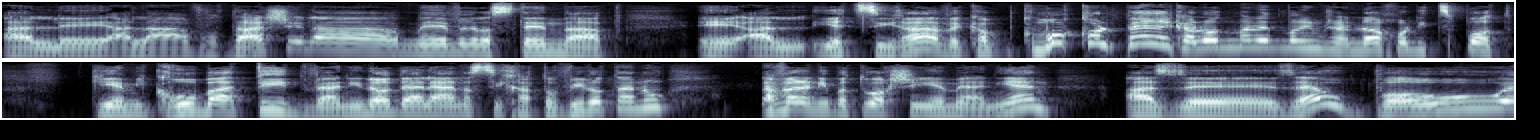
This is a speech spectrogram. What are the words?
על, אה, על העבודה שלה מעבר לסטנדאפ. אה, על יצירה וכמו כל פרק על עוד מלא דברים שאני לא יכול לצפות כי הם יקרו בעתיד ואני לא יודע לאן השיחה תוביל אותנו אבל אני בטוח שיהיה מעניין אז uh, זהו בואו uh,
